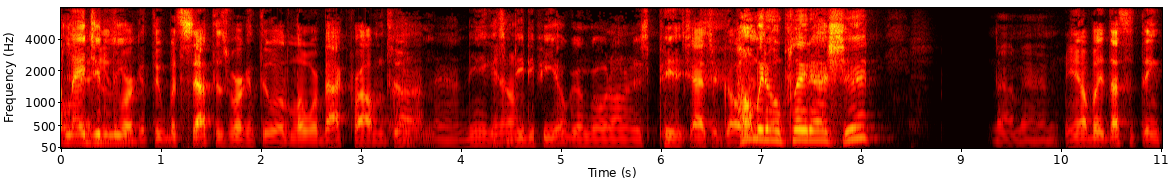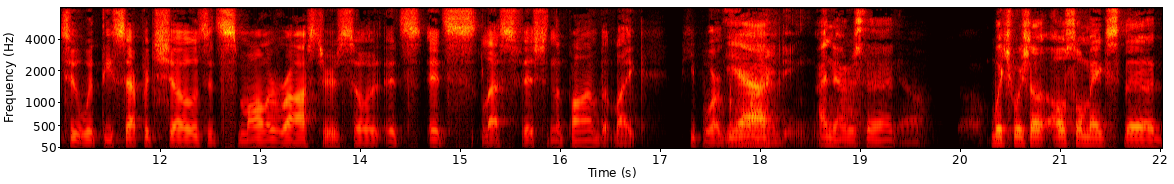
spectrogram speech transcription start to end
allegedly. he's working through. But Seth is working through a lower back problem too. Ah, man, you need to get You some know? DDP yoga going on in this pitch. These guys are going. Homie, don't play that shit. Nah, man. You know, but that's the thing too. With these separate shows, it's smaller rosters, so it's it's less fish in the pond. But like people are Yeah, grinding. I noticed that. Which which also makes the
